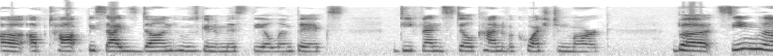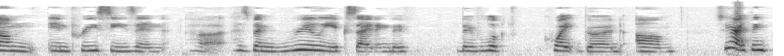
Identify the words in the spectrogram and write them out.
uh, up top besides Dunn, who's going to miss the Olympics. Defense still kind of a question mark. But seeing them in preseason uh, has been really exciting. They've they've looked quite good. Um, so yeah, I think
